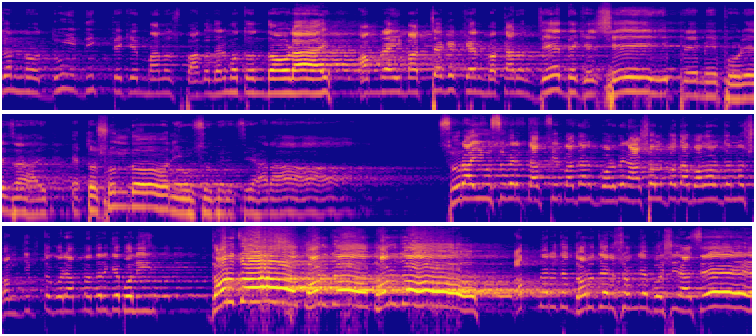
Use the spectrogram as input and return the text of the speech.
জন্য দুই দিক থেকে মানুষ পাগলের মতন দৌড়ায়। আমরা এই বাচ্চাকে কেনবো? কারণ যে দেখে সেই প্রেমে পড়ে যায়। এত সুন্দর ইউসুফের চেহারা। সুরা ইউসুফের তাফসির বাজার পড়বেন। আসল কথা বলার জন্য সংক্ষিপ্ত করে আপনাদেরকে বলি, ধৈর্য ধৈর্য ধৈর্য। আপনারা যে ধৈর্যের সঙ্গে বসে আছেন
